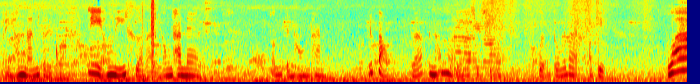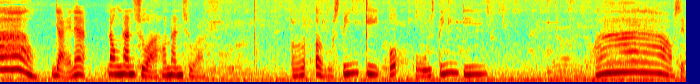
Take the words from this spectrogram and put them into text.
ไปห้องนั้นกันดีกว่า นี่ห้องนี้คืออะไรห้องท่านแน่เลยต้องเป็นห้องท่าน หรือเปล่าหรือว่าเป็นห้องอะไรสวยๆเปิดตัวไม่ได้โอเค ว้าว ใหญ่เนี่ยน้องท่านชัวห้องท่านชัวเออเออสติงกี้โอ้โอ้สติงกี้ว้าวเสร็จ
